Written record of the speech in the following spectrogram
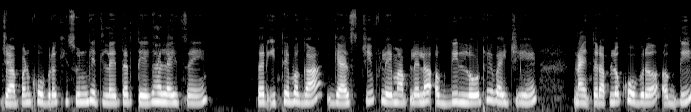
जे आपण खोबरं खिसून घेतलं आहे तर ते घालायचं आहे. तर इथे बघा गॅसची फ्लेम आपल्याला अगदी लो ठेवायची आहे. नाहीतर आपलं खोबरं अगदी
